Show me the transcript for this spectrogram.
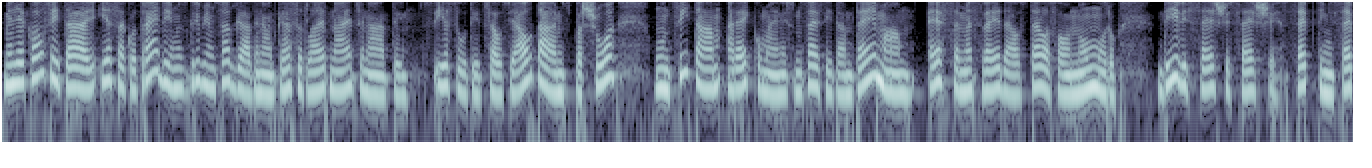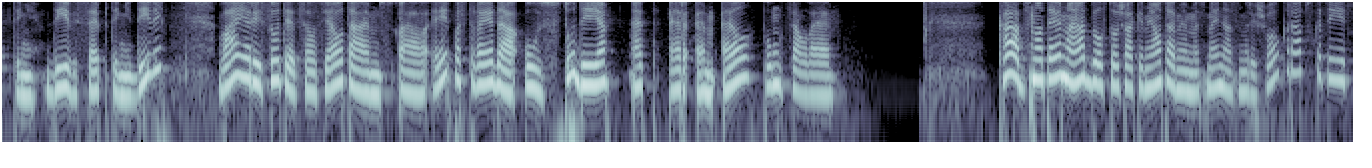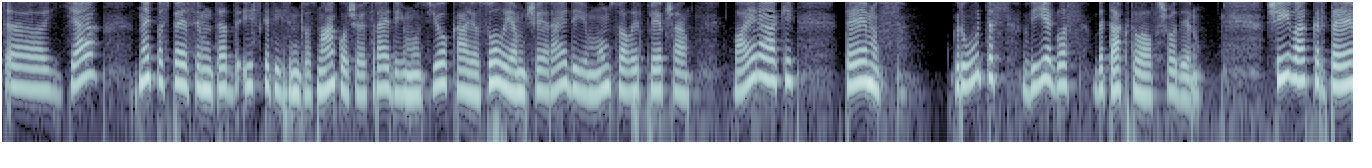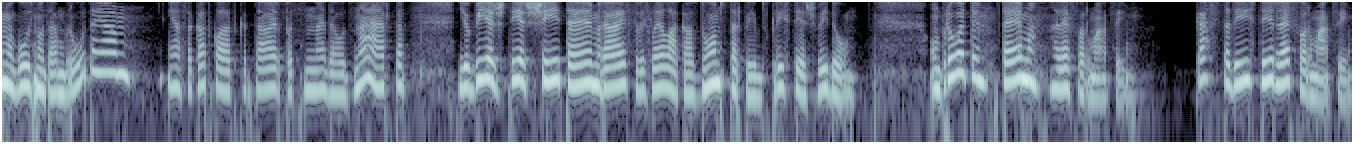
Mīļie klausītāji, iesākot raidījumu, es gribu jums atgādināt, ka esat laipni aicināti iesūtīt savus jautājumus par šo un citām ar ekumēnismu saistītām tēmām SMS veidā uz telefonu numuru 266 77 272 vai arī sūtiet savus jautājumus e-pasta veidā uz studija at rml.lv. Kādus no tēmai atbilstošākiem jautājumiem mēs mēģināsim arī šovakar apskatīt? Ja nepaspēsim, tad izskatīsim tos nākošajos raidījumos, jo, kā jau solījām, šie raidījumi mums vēl ir priekšā vairāki tēmas grūtas, vieglas, bet aktuāls šodien. Šī vakara tēma būs no tām grūtajām. Jāsaka, atklāti, ka tā ir pat nedaudz nērta, jo bieži tieši šī tēma raisa vislielākās domstarpības kristiešu vidū. Un proti, tēma - reformācija. Kas tad īsti ir reformācija?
